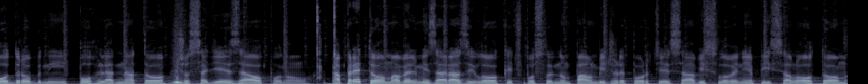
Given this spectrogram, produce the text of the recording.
podrobný pohľad na to, čo sa deje za oponou. A preto ma veľmi zarazilo, keď v poslednom Palm Beach reporte sa vyslovene písalo o tom,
